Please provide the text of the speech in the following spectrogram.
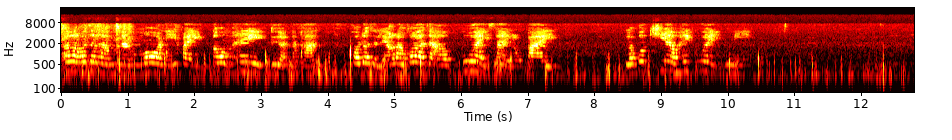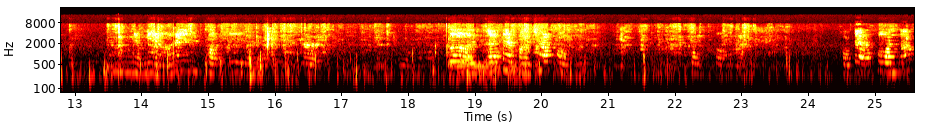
แล้วเราก็จะนำนำหม้อนี้ไปต้มให้เดือดนะคะ พอเดือดเสร็จแล้วเราก็จะเอากล้วยใส่ลงไป แล้วก็เคี่ยวให้กล้วยมี ให้มันเหนียวเหนียว ๆให้พอที่ค่ะก็แล้วแต่ความชอบของของของของแต่ละคนเนาะ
